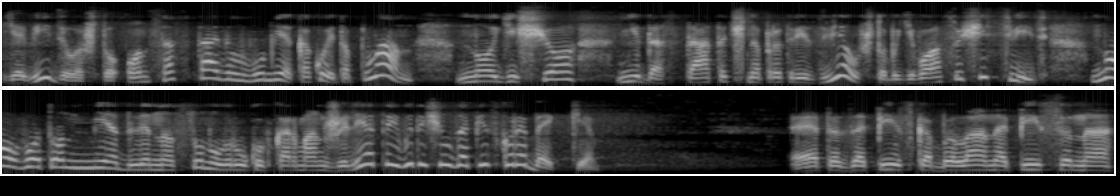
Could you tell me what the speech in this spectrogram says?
Я видела, что он составил в уме какой-то план, но еще недостаточно протрезвел, чтобы его осуществить. Но вот он медленно сунул руку в карман жилета и вытащил записку Ребекки. Эта записка была написана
